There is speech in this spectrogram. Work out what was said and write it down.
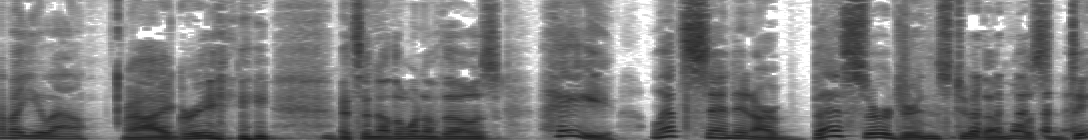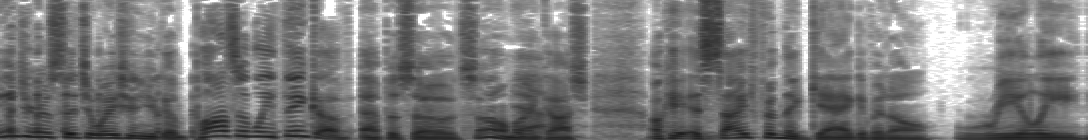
How about you, Al? I agree. It's another one of those, hey, let's send in our best surgeons to the most dangerous situation you can possibly think of episodes. Oh my Yeah. gosh. Okay, aside from the gag of it all, really,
